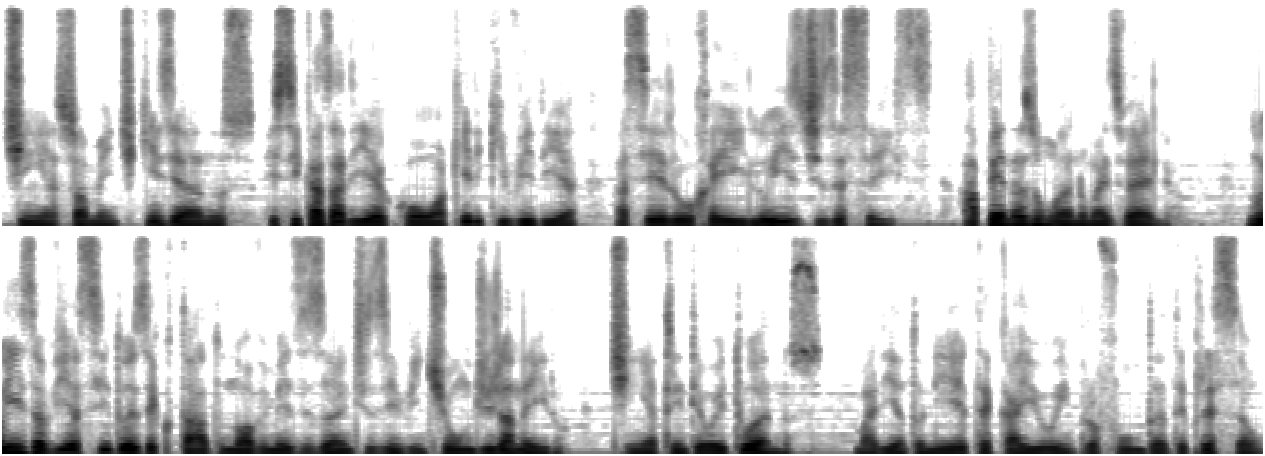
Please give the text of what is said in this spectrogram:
Tinha somente 15 anos e se casaria com aquele que viria a ser o rei Luís XVI, apenas um ano mais velho. Luís havia sido executado nove meses antes, em 21 de janeiro. Tinha 38 anos. Maria Antonieta caiu em profunda depressão,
